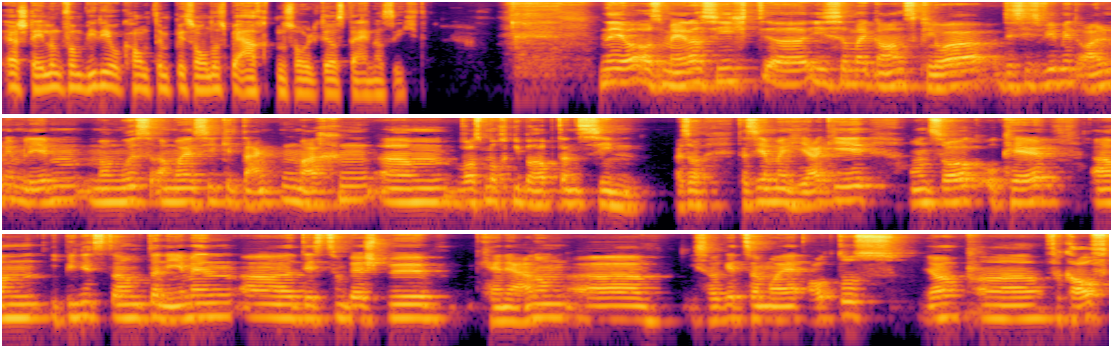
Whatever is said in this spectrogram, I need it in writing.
Erstellung von Videocontent besonders beachten sollte aus deiner Sicht? Naja, aus meiner Sicht äh, ist einmal ganz klar, das ist wie mit allem im Leben, man muss einmal sich Gedanken machen, ähm, was macht überhaupt einen Sinn. Also, dass ich einmal hergehe und sage, okay, ähm, ich bin jetzt ein Unternehmen, äh, das zum Beispiel, keine Ahnung, äh, ich sage jetzt einmal Autos ja, äh, verkauft,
